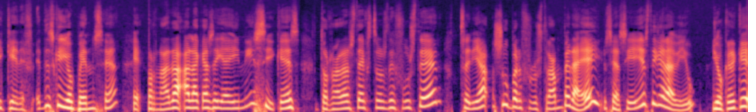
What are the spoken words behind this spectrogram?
i que de fet és que jo pense que tornar a, la casella d'inici, que és tornar als textos de Fuster, seria super frustrant per a ell. O sigui, si ell estiguera viu, jo crec que,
